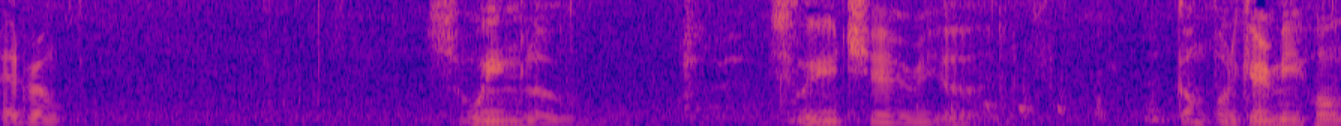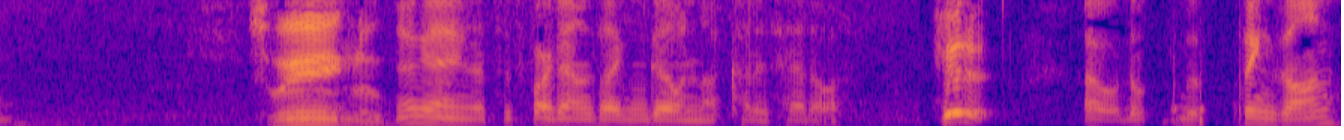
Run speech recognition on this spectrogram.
headroom. Swing low, sweet chariot, come for to carry me home. Swing low. Okay, that's as far down as I can go and not cut his head off. Hit it. Oh, the, the thing's on?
